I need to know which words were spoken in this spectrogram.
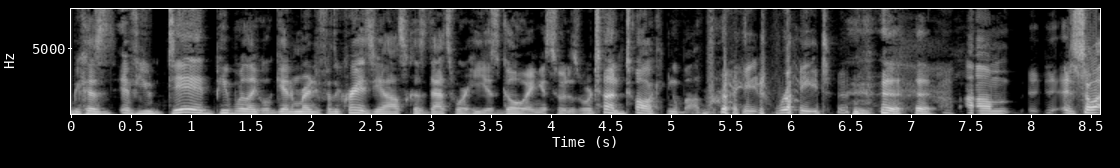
Because if you did, people were like, well, get him ready for the crazy house because that's where he is going as soon as we're done talking about Right, right. Um, so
